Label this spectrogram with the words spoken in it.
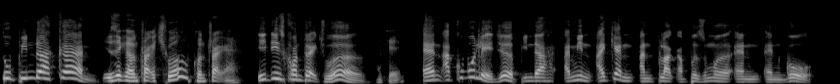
to pindahkan. Is it contractual? Contract eh? It is contractual. Okay. And aku boleh je pindah. I mean, I can unplug apa semua and and go.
